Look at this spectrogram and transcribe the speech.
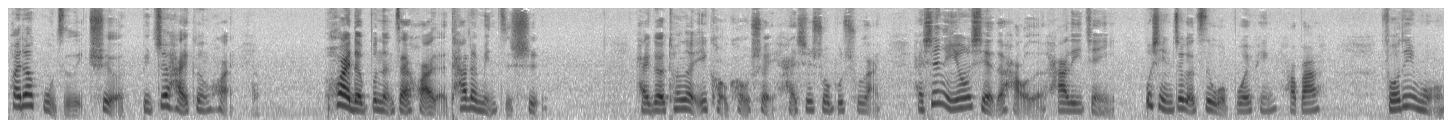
坏到骨子里去了，比这还更坏，坏的不能再坏了。他的名字是……海格吞了一口口水，还是说不出来。还是你用写的好了，哈利建议。不行，这个字我不会拼，好吧？伏地魔，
